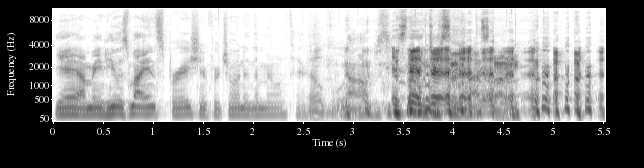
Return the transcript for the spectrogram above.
yeah, I mean, he was my inspiration for joining the military. Oh boy. No, I'm just, That's not what you said last time.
